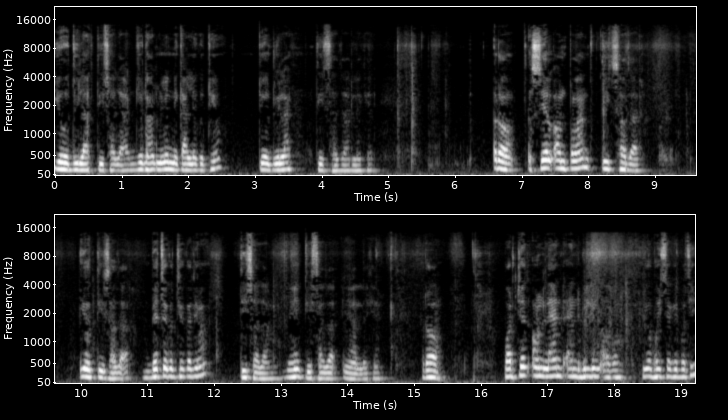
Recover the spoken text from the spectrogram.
यो दुई लाख तिस हजार जुन हामीले निकालेको थियो त्यो दुई लाख तिस हजार लेखे। र सेल अन प्लान्ट तिस हजार। यो तिस हजार। बेचेको थियो कतिमा? तिस हजार। यहीँ तिस हजार यहाँ लेखेँ। र purchase on land and building अब यो भइसकेपछि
